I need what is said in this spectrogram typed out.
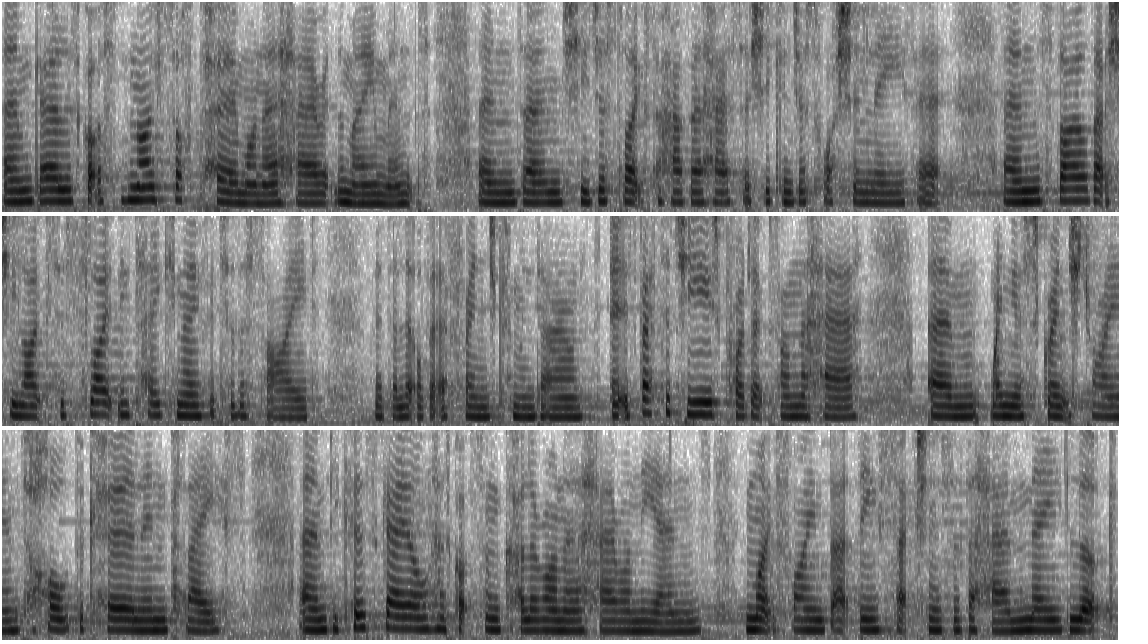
Um, Gail has got a nice soft perm on her hair at the moment and um, she just likes to have her hair so she can just wash and leave it. Um, the style that she likes is slightly taken over to the side with a little bit of fringe coming down. It's better to use products on the hair um, when you're scrunch drying to hold the curl in place. Um, because Gail has got some colour on her hair on the ends, you might find that these sections of the hair may look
